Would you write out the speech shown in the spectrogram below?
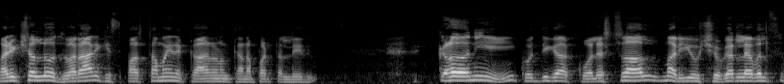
పరీక్షల్లో జ్వరానికి స్పష్టమైన కారణం కనపట్టలేదు కానీ కొద్దిగా కొలెస్ట్రాల్ మరియు షుగర్ లెవెల్స్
